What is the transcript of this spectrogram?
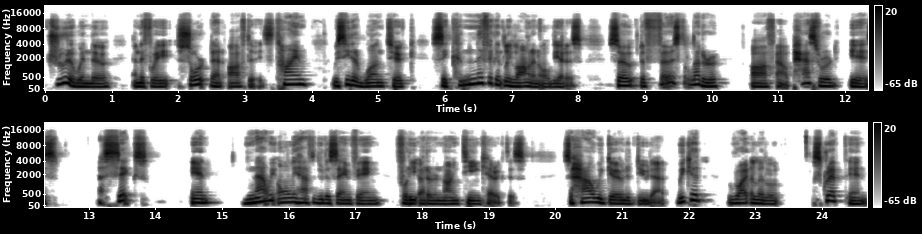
intruder window. And if we sort that after its time, we see that one took significantly longer than all the others. So the first letter of our password is a six. And now we only have to do the same thing for the other 19 characters. So how are we going to do that? We could write a little script in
